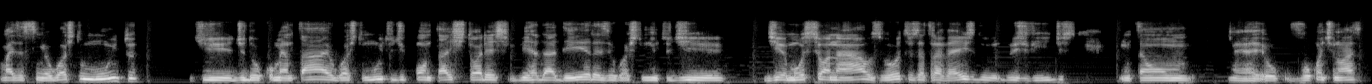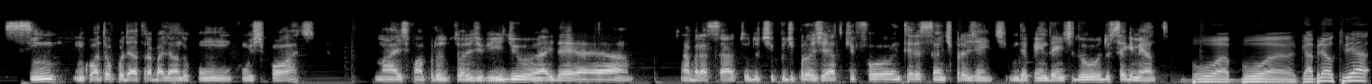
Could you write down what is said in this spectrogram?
Mas assim, eu gosto muito de, de documentar, eu gosto muito de contar histórias verdadeiras, eu gosto muito de, de emocionar os outros através do, dos vídeos. Então, é, eu vou continuar, sim, enquanto eu puder, trabalhando com, com esportes, mas com a produtora de vídeo, a ideia é abraçar todo tipo de projeto que for interessante pra gente, independente do, do segmento. Boa, boa. Gabriel, queria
